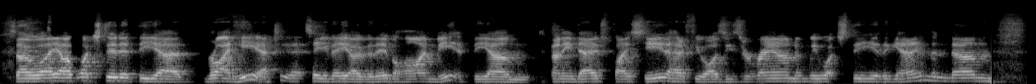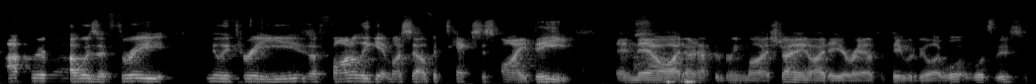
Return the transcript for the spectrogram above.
So I, I, watched it at the uh, right here, actually, that TV over there behind me at the um, Sonny and Dave's place here. They had a few Aussies around, and we watched the the game. And um, after uh, was it three, nearly three years, I finally get myself a Texas ID and now I don't have to bring my Australian ID around for people to be like, what, "What's this?"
